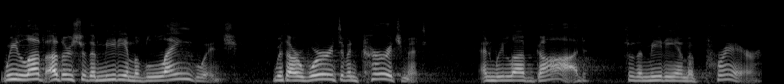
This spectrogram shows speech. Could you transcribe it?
We love others through the medium of language with our words of encouragement, and we love God through the medium of prayer,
